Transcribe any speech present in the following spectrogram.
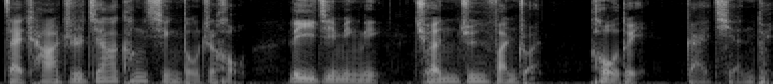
在察知家康行动之后，立即命令全军翻转，后队改前队。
